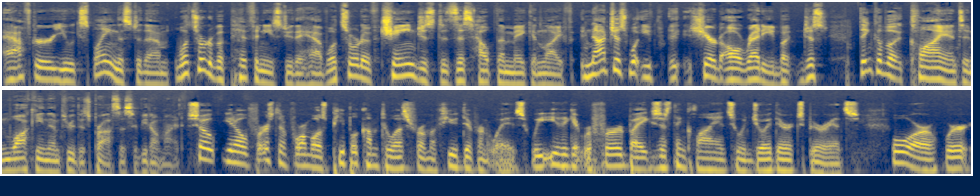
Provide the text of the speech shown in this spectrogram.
after you explain this to them, what sort of epiphanies do they have? What sort of changes does this help them make in life? Not just what you've uh, shared already, but just think of a client and walking them through this process, if you don't mind. So, you know, first and foremost, people come to us from a few different ways. We either get referred by existing clients who enjoyed their experience, or we're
